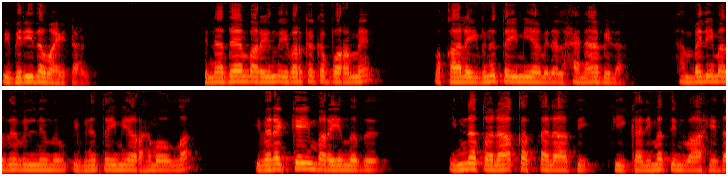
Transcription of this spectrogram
വിപരീതമായിട്ടാണ്. പിന്നെ അദ്ദേഹം പറയുന്നു ഇവർക്കൊക്കെ പുറമെ വക്കാല ഇബിനു തൈമിയ മിനൽ ഹനാബില. ഹംബലി മദബിൽ നിന്നും ഇബിനു തൈമിയ റഹമുള്ള ഇവരൊക്കെയും പറയുന്നത് ഇന്ന ത്വലാഖ സ്ഥലാത്തി ഫി കലിമത്തിൻ വാഹിദ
